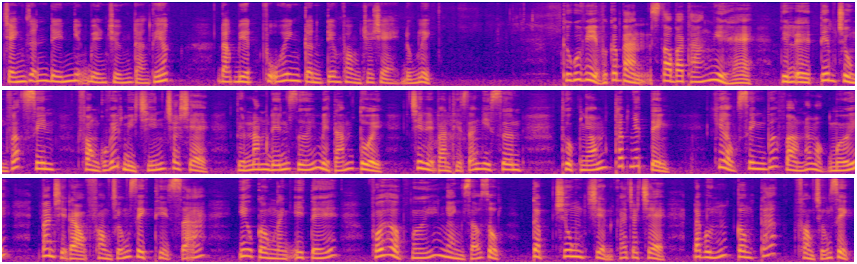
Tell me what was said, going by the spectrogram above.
tránh dẫn đến những biến chứng đáng tiếc. Đặc biệt, phụ huynh cần tiêm phòng cho trẻ đúng lịch. Thưa quý vị và các bạn, sau 3 tháng nghỉ hè, tỷ lệ tiêm chủng vaccine phòng COVID-19 cho trẻ từ 5 đến dưới 18 tuổi trên địa bàn thị xã Nghi Sơn thuộc nhóm thấp nhất tỉnh. Khi học sinh bước vào năm học mới, Ban chỉ đạo phòng chống dịch thị xã yêu cầu ngành y tế phối hợp với ngành giáo dục tập trung triển khai cho trẻ đáp ứng công tác phòng chống dịch,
